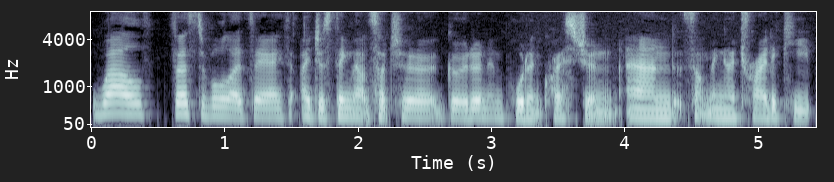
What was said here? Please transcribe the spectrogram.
well, first of all, I'd say I, th- I, just think that's such a good and important question, and something I try to keep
